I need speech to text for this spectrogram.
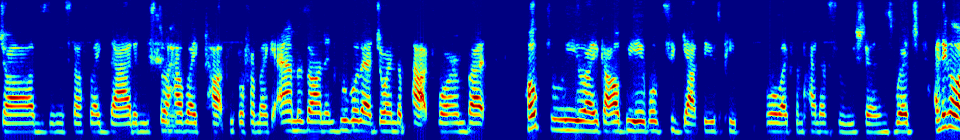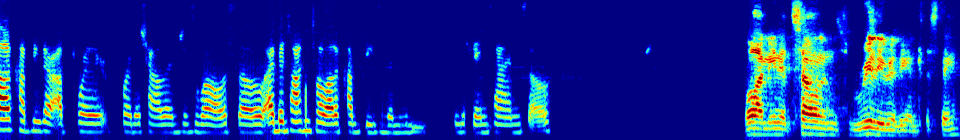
jobs and stuff like that. And we still have like top people from like amazon and google that join the platform but hopefully like i'll be able to get these people like some kind of solutions which i think a lot of companies are up for for the challenge as well so i've been talking to a lot of companies in the, the same time so Well, I mean, it sounds really, really interesting.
